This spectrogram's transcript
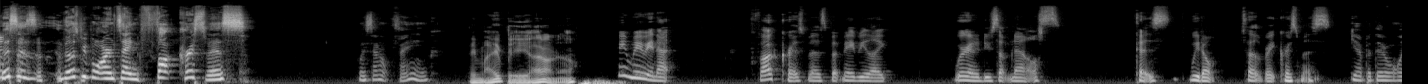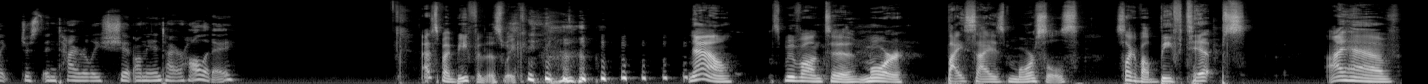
this is those people aren't saying fuck Christmas. At least I don't think. They might be. I don't know. I mean, maybe not fuck Christmas, but maybe like we're going to do something else because we don't celebrate Christmas. Yeah, but they don't like just entirely shit on the entire holiday. That's my beef for this week. now, let's move on to more bite sized morsels. Let's talk about beef tips. I have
